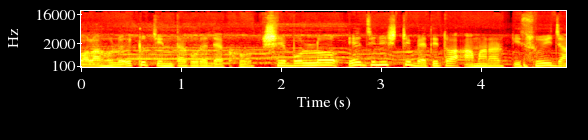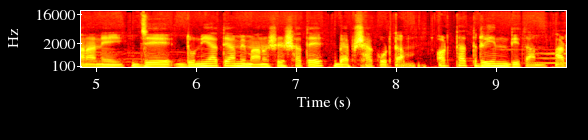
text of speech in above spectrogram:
বলা হলো, একটু চিন্তা করে দেখো। সে বলল, এ জিনিসটি ব্যতীত আমার আর কিছুই জানা নেই যে দুনিয়াতে আমি মানুষের সাথে ব্যবসা করতাম, অর্থাৎ ঋণ দিতাম, আর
